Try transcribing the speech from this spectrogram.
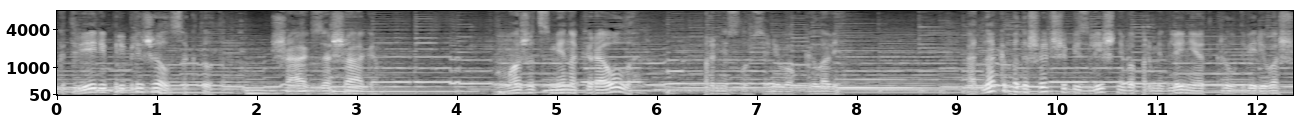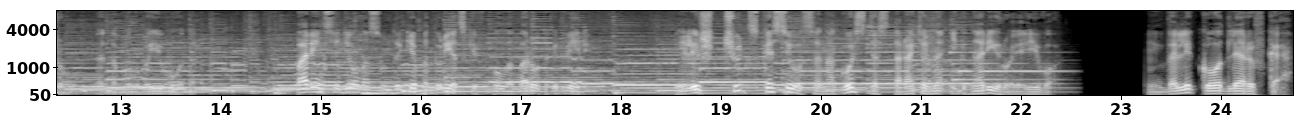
К двери приближался кто-то, шаг за шагом. Может, смена караула? Пронеслось у него в голове. Однако подошедший без лишнего промедления открыл дверь и вошел. Это был воевода. Парень сидел на сундуке по-турецки в полоборота к двери и лишь чуть скосился на гостя, старательно игнорируя его. Далеко для рывка.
